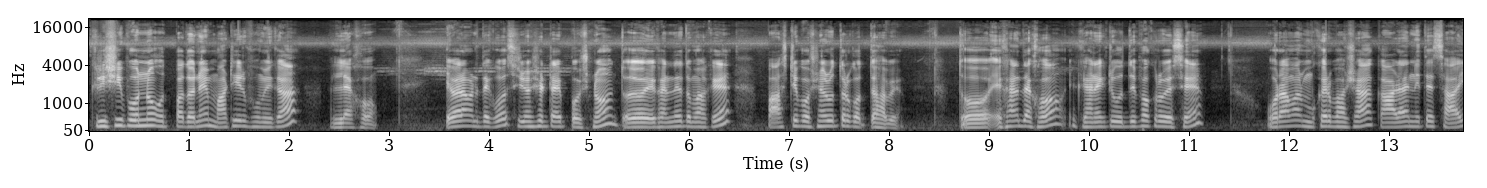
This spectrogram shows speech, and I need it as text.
কৃষি পণ্য উৎপাদনে মাটির ভূমিকা লেখো। এবার আমরা দেখব সৃজনশীল টাইপ প্রশ্ন। তো এখানে তোমাকে পাঁচটি প্রশ্নের উত্তর করতে হবে। তো এখানে দেখো, এখানে একটি উদ্দীপক রয়েছে, ওরা আমার মুখের ভাষা কাড়ায় নিতে চাই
